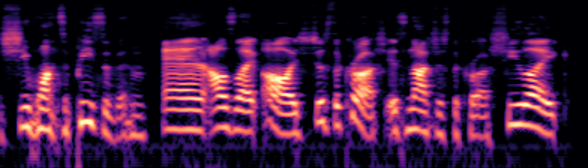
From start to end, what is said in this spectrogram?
she wants a piece of him. And I was like, oh, it's just a crush. It's not just a crush. She like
